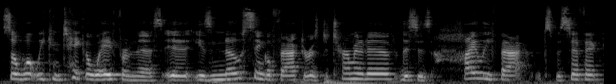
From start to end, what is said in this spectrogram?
So, what we can take away from this is, is no single factor is determinative. This is highly fact specific.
